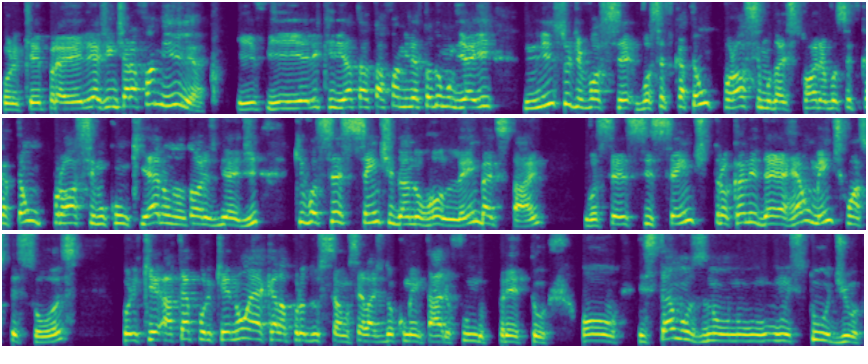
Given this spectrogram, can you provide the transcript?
porque para ele a gente era família, e, e, ele queria tratar a família todo mundo. E aí, nisso de você, você fica tão próximo da história, você fica tão próximo com o que era o Notorious B.I.D., que você sente dando rolê em Bad Style, você se sente trocando ideia realmente com as pessoas, porque até porque não é aquela produção, sei lá, de documentário, fundo preto, ou estamos num, num estúdio.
